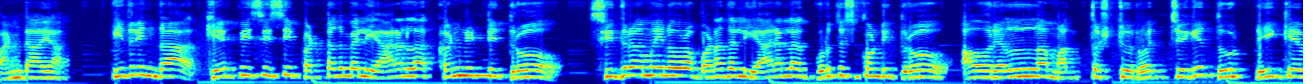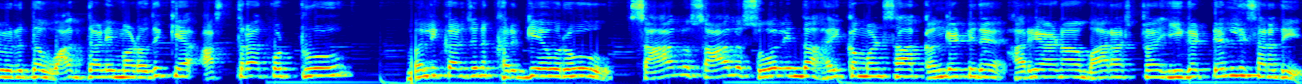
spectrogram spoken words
ಬಂಡಾಯ. ಇದರಿಂದ ಕೆಪಿಸಿಸಿ ಪಟ್ಟದ ಮೇಲೆ ಯಾರೆಲ್ಲ ಕಣ್ಣಿಟ್ಟಿದ್ರು, ಸಿದ್ದರಾಮಯ್ಯನವರ ಬಣದಲ್ಲಿ ಯಾರೆಲ್ಲ ಗುರುತಿಸಿಕೊಂಡಿದ್ರು, ಅವರೆಲ್ಲ ಮತ್ತಷ್ಟು ರೊಚ್ಚಿಗೆದ್ದು ಕೆ ವಿರುದ್ಧ ವಾಗ್ದಾಳಿ ಮಾಡೋದಕ್ಕೆ ಅಸ್ತ್ರ ಕೊಟ್ರು. ಮಲ್ಲಿಕಾರ್ಜುನ ಖರ್ಗೆ ಅವರು ಸಾಲು ಸಾಲು ಸೋಲಿಂದ ಹೈಕಮಾಂಡ್ ಸಹ ಕಂಗೆಟ್ಟಿದೆ. ಹರಿಯಾಣ, ಮಹಾರಾಷ್ಟ್ರ ಈಗ ಡೆಲ್ಲಿ ಸರದಿ.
